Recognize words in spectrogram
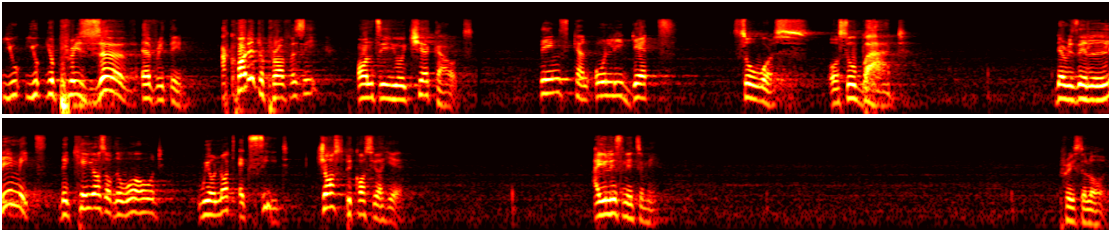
You, you, you preserve everything. According to prophecy, until you check out, things can only get so worse or so bad. There is a limit. The chaos of the world will not exceed just because you're here. Are you listening to me? Praise the Lord.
